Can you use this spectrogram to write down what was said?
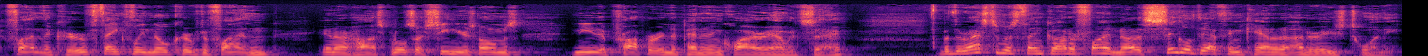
to flatten the curve. Thankfully, no curve to flatten in our hospitals. Our seniors' homes need a proper independent inquiry, I would say. But the rest of us, thank God, are fine. Not a single death in Canada under age 20.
